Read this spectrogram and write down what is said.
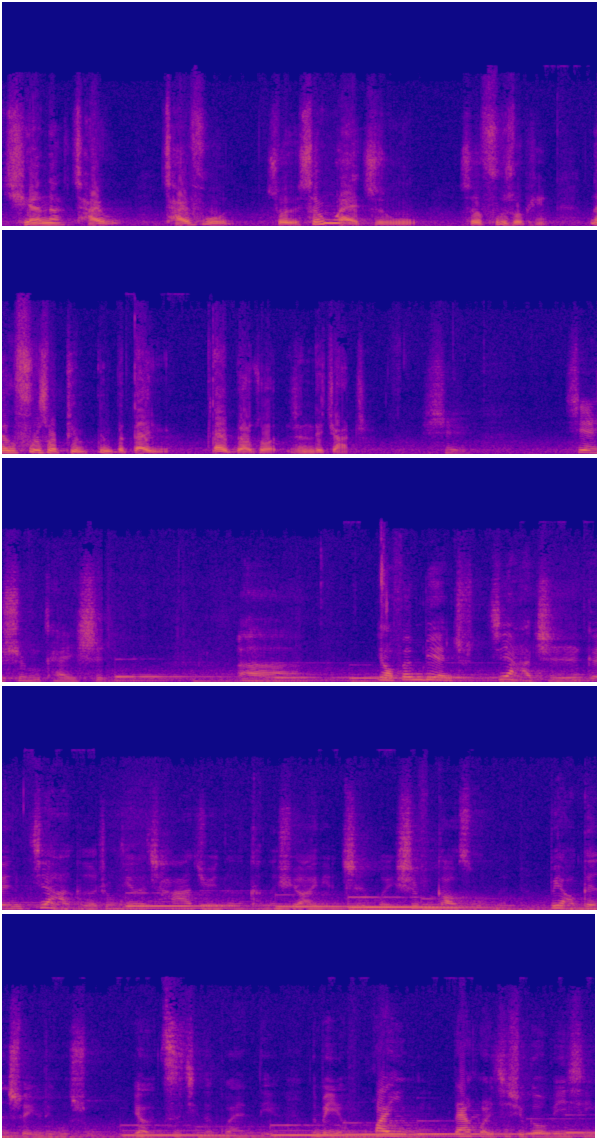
钱呢，财财富所谓身外之物是附属品，那个附属品并不代代表着人的价值。是，谢谢师父开示。呃，要分辨价值跟价格中间的差距呢，可能需要一点智慧。师父告诉我们，不要跟随流俗，要有自己的观点。那么也欢迎你，待会儿继续跟我们一起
